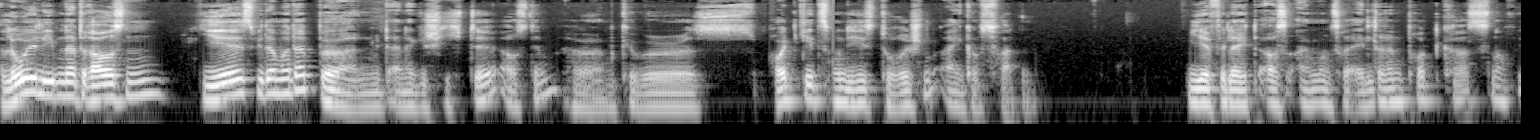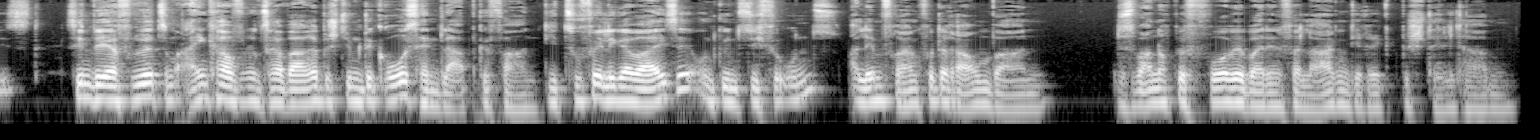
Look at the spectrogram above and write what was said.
Hallo ihr Lieben da draußen, hier ist wieder mal der Burn mit einer Geschichte aus dem Hermkeverse. Heute geht's um die historischen Einkaufsfahrten. Wie ihr vielleicht aus einem unserer älteren Podcasts noch wisst, sind wir ja früher zum Einkaufen unserer Ware bestimmte Großhändler abgefahren, die zufälligerweise und günstig für uns alle im Frankfurter Raum waren. Das war noch bevor wir bei den Verlagen direkt bestellt haben.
